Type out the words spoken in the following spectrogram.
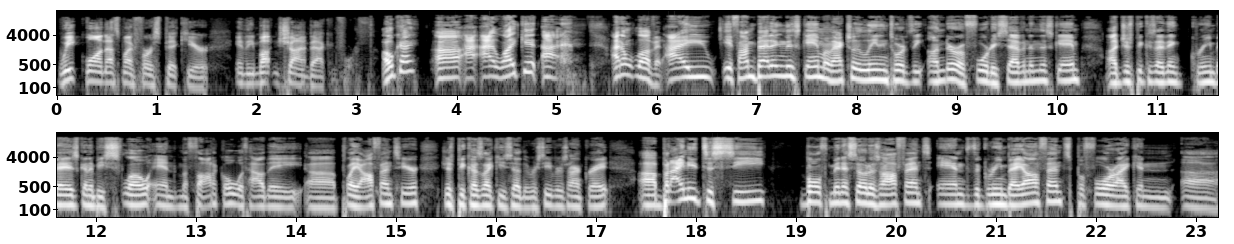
Week one, that's my first pick here in the mutton shine back and forth. Okay, uh, I, I like it. I I don't love it. I if I'm betting this game, I'm actually leaning towards the under of 47 in this game, uh, just because I think Green Bay is going to be slow and methodical with how they uh, play offense here. Just because, like you said, the receivers aren't great. Uh, but I need to see both Minnesota's offense and the Green Bay offense before I can uh,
